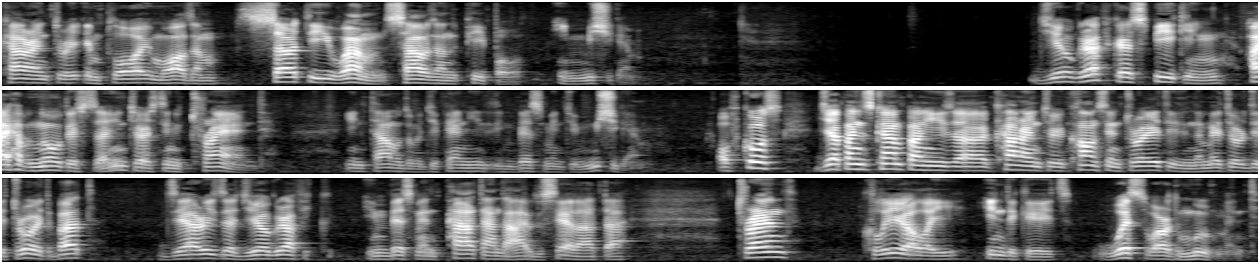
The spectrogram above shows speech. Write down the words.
currently employ more than 31,000 people in Michigan. Geographically speaking, I have noticed an interesting trend in terms of Japanese investment in Michigan. Of course, Japanese companies are currently concentrated in the Metro Detroit, but there is a geographic investment pattern. I would say that the trend clearly indicates westward movement.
